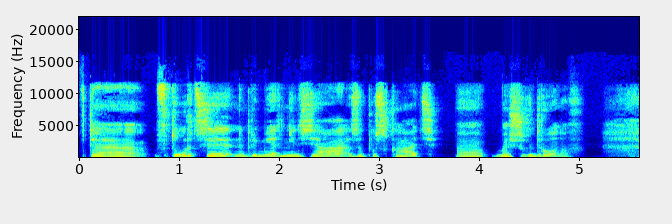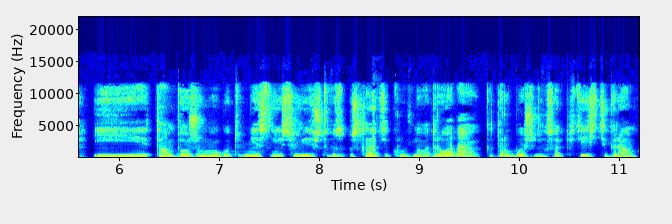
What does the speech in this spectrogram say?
В, в Турции, например, нельзя запускать э, больших дронов. И там тоже могут местные, если увидят, что вы запускаете крупного дрона, который больше 250 грамм,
